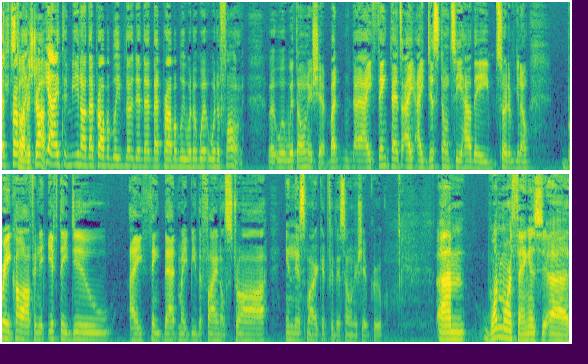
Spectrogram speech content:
that's Still probably have his job. Yeah, I th- you know that probably that that, probably would have would have flown with ownership. But I think that's I I just don't see how they sort of you know break off, and if they do, I think that might be the final straw in this market for this ownership group. Um, one more thing is uh,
